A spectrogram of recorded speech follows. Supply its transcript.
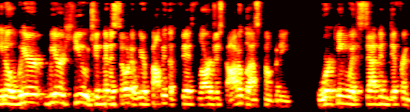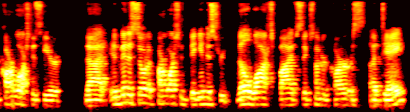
you know, we're, we're huge in Minnesota. We are probably the fifth largest auto glass company working with seven different car washes here that in Minnesota, car wash is big industry. They'll wash five, 600 cars a day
